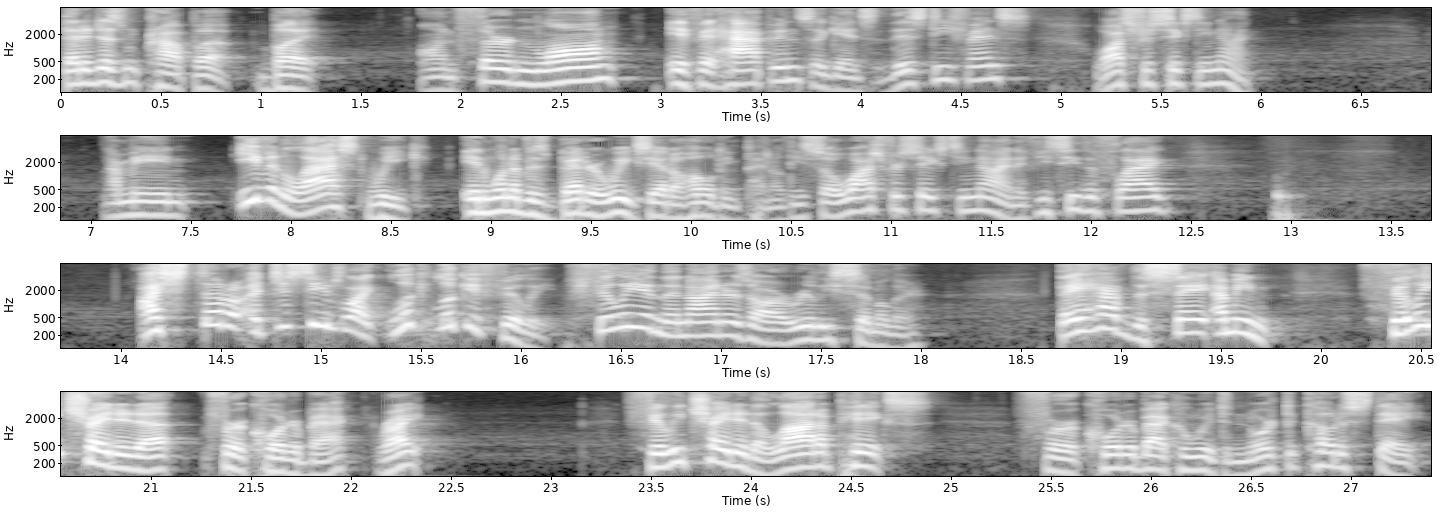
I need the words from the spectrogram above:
that it doesn't crop up. But on third and long, if it happens against this defense, watch for 69. I mean, even last week, in one of his better weeks, he had a holding penalty. So watch for 69. If you see the flag, I still it just seems like look look at Philly. Philly and the Niners are really similar. They have the same I mean, Philly traded up for a quarterback, right? Philly traded a lot of picks for a quarterback who went to North Dakota State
